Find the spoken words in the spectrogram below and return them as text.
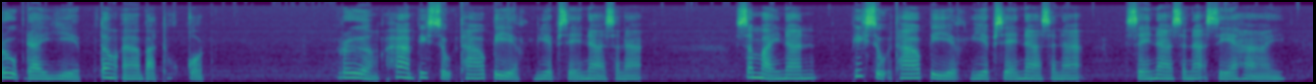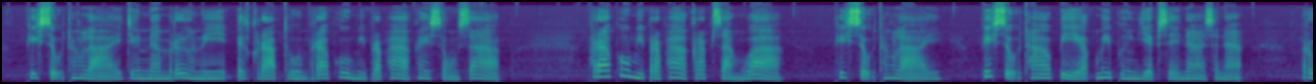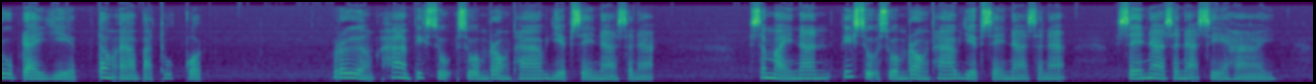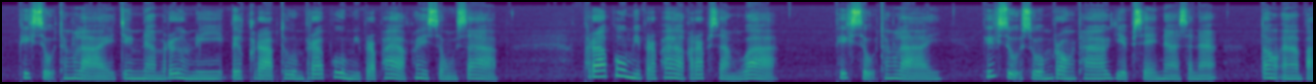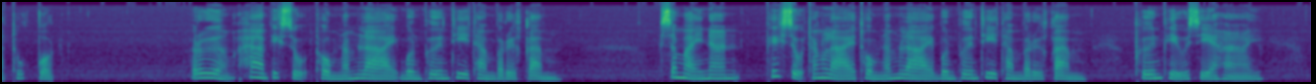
รูปใดเหยียบต้องอาบัตทุกกฎ เรื่องห้ามภิกษุเท้าเปียก เหยียบเสนาสนะ สมัยนั้น ภิกษุเท้าเปียก เหยียบเสนาสนะ เสนาสนะเสียหาย ภิกษุทั้งหลายจึงนำเรื่องนี้ไปกราบทูลพระผู้มีพระภาคให้ทรงทราบพพระผู้มีพระภาครับสั่งว่า ภิกษุทั้งหลาย ภิกษุเท้าเปียกไม่พึงเหยียบเสนาสนะ รูปใดเหยียบต้องอาบัตทุกกฎเรื่องห้ามภิกษุสวมรองเท้าเหยียบเสนาสนะ สมัยนั้นภิกษุสวมรองเท้าเหยียบเสนาสนะ เสนาสนะเสียหาย ภิกษุทั้งหลายจึงนำเรื่องนี้ไปกราบทูลพระผู้มีพระภาคให้ทรงทราบพพระผู้มีพระภาครับสั่งว่า ภิกษุทั้งหลาย ภิกษุสวมรองเท้าเหยียบเสนาสนะ ต้องอาบัตทุกกฎ เรื่องห้ามภิกษุถมน้ำลายบนพื้นที่ทำบริกรรม สมัยนั้น ภิกษุทั้งหลายถมน้ำลายบนพื้นที่ทำบริกรรม พื้นผิวเสียหาย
